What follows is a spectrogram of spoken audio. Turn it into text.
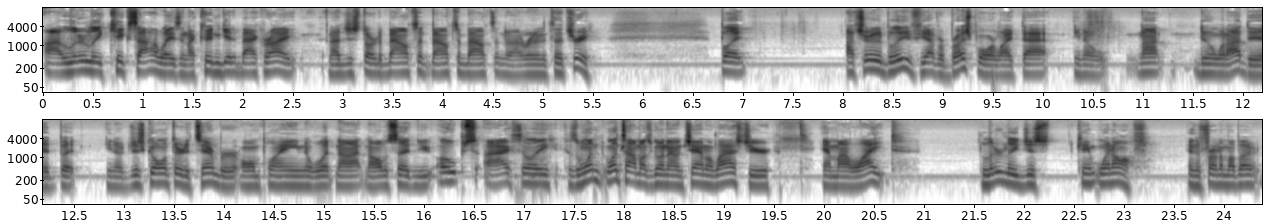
I literally kicked sideways, and I couldn't get it back right, and I just started bouncing, bouncing, bouncing, and I ran into a tree. But I truly believe if you have a brush bar like that, you know, not doing what I did, but you know, just going through the timber on plane or whatnot, and all of a sudden you, oops, I accidentally, because one one time I was going down channel last year, and my light literally just came went off in the front of my boat,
